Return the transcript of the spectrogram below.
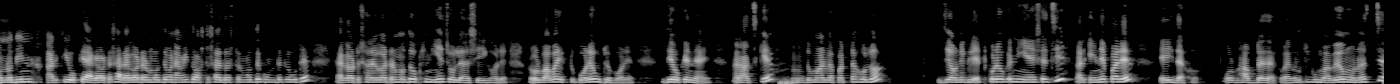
অন্যদিন আর কি ওকে এগারোটা সাড়ে এগারোটার মধ্যে মানে আমি দশটা সাড়ে দশটার মধ্যে ঘুম থেকে উঠে এগারোটা সাড়ে এগারোটার মধ্যে ওকে নিয়ে চলে আসে এই ঘরে। ওর বাবা একটু পরে উঠে পড়ে, দিয়ে ওকে নেয়। আর আজকে তোমার ব্যাপারটা হলো যে অনেক লেট করে ওকে নিয়ে এসেছি, আর এনে পারে এই দেখো, ওর ভাবটা দেখো। এখন কি ঘুমাবেও মনে হচ্ছে?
